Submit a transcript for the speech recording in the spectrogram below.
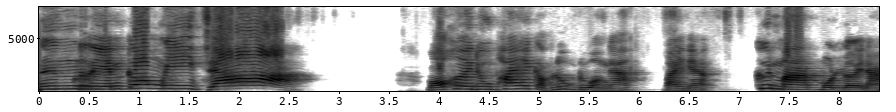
หนึ่งเหรียญก็มีจ้า หมอเคยดูไพ่ให้กับลูกดวงนะ ใบเนี้ยขึ้นมาหมดเลยนะ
